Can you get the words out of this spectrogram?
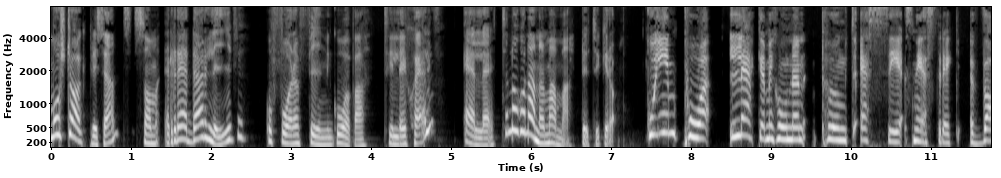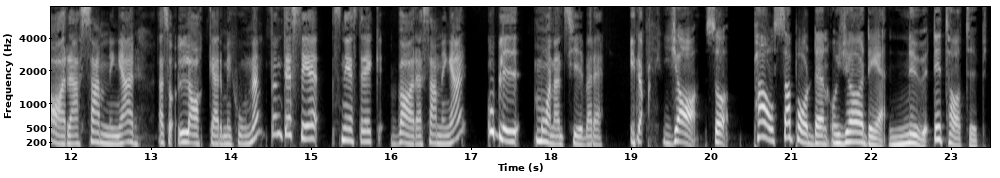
mors dagpresent som räddar liv och får en fin gåva till dig själv eller till någon annan mamma du tycker om. Gå in på läkarmissionen.se vara sanningar, alltså lakarmissionen.se vara sanningar och bli månadsgivare idag. Ja, så pausa podden och gör det nu. Det tar typ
